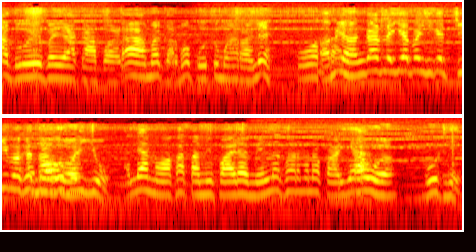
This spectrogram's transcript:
આ ધોઈ ભાઈ આ કાપડ. આ અમે ઘરમાં પોતું મારા લે. અમે હંગાટ લઈ ગયા પછી કે ચી વખત નોખો પડી ગયો. અલ્યા નોખા તમે પાડ્યો. મેલ ને સર મને કાઢ્યા. આવો. બૂઠી.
